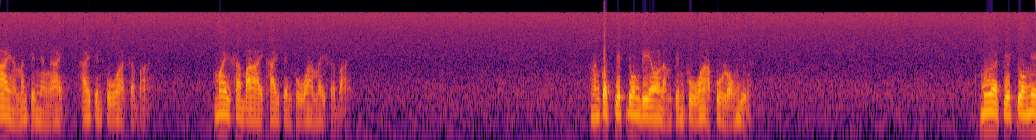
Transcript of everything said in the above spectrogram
ายมันเป็นยังไง ใครเป็นผู้ว่าสบาย ไม่สบายใครเป็นผู้ว่าไม่สบาย มันก็จิตดวงเดียวแหละเป็นผู้ว่าผู้หลงอยู่ เมื่อจิตดวงนี้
